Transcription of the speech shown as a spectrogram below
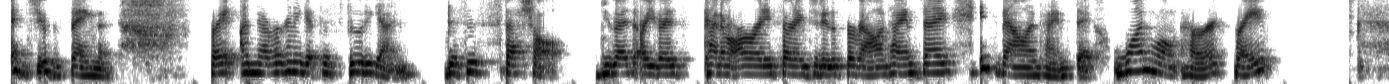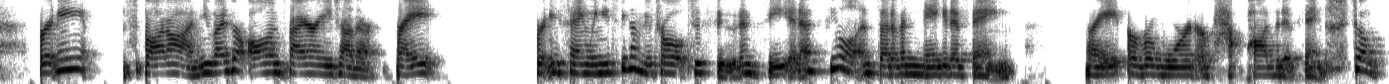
and she was saying this, right? I'm never going to get this food again. This is special. You guys, are you guys kind of already starting to do this for Valentine's Day? It's Valentine's Day. One won't hurt, right? Brittany, Spot on. You guys are all inspiring each other, right? Brittany's saying we need to become neutral to food and see it as fuel instead of a negative thing, right? Or reward or po- positive thing. So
